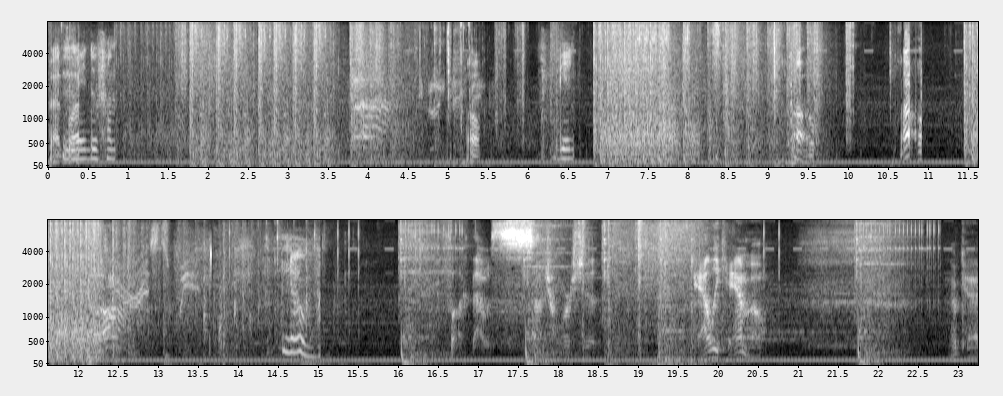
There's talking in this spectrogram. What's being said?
Bad flag. Meio do fan... Oh. Bien. Uh oh. Uh oh. No. Fuck, that was such horseshit. Cali camo. Okay.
